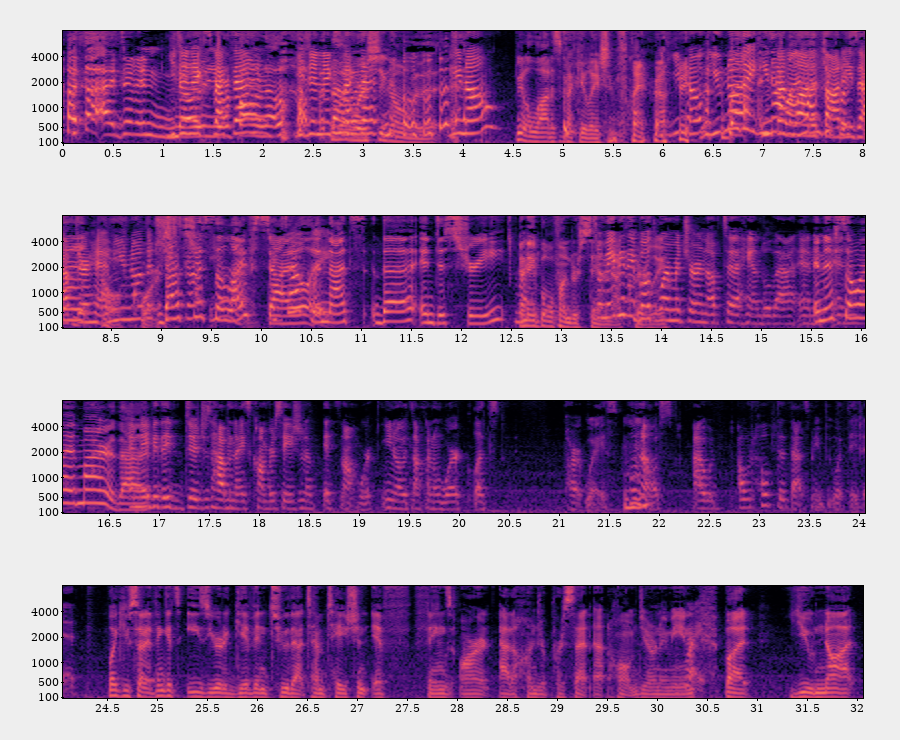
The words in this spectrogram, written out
I thought I didn't. You know didn't expect were that? You didn't expect that. Where's that? she going with it? You know. We got a lot of speculation flying around. You know, you know that he's no, got a lot of 100%. after him. Oh, you know that course. she's That's got- just yeah, the lifestyle, exactly. and that's the industry. and they both understand. So maybe that they both were mature enough to handle that, and And if so, I admire that. and maybe they did just have a nice conversation of it's not work. You know, it's not going to work. Let's part ways. Mm-hmm. Who knows? I would I would hope that that's maybe what they did. like you said, I think it's easier to give into that temptation if things aren't at 100% at home. Do you know what I mean? Right. But you not,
